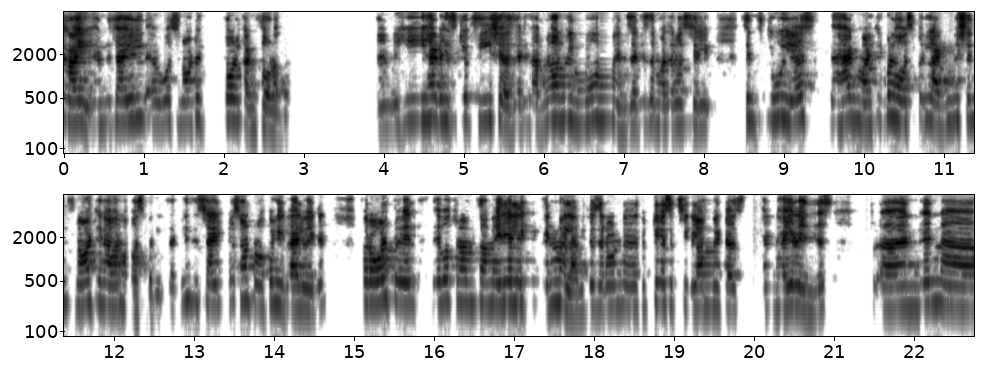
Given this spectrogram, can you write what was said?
cry and the child uh, was not at all consolable. And he had a history of seizures, that is abnormal movements, that is the mother was telling. Since two years, they had multiple hospital admissions, not in our hospitals. That means this child was not properly evaluated. For all they were from some area like Thenmala, which is around uh, 50 or 60 kilometers and high ranges. Uh, and then, uh,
